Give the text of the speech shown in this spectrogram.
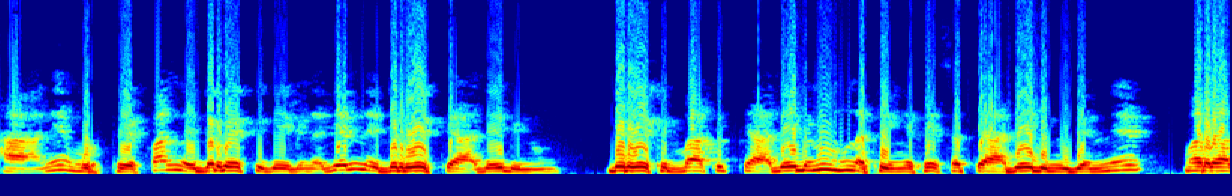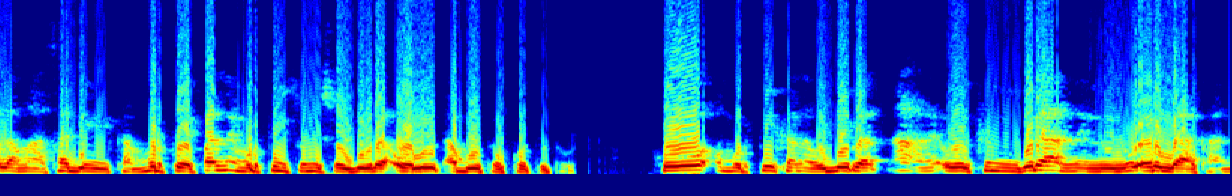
kaanee murteeffanne dirreetti deebina jenne dirreetti haa deebinu. Dirree kibbaatitti haa deebinu humna keenya keessatti haa deebinu jennee marraa lamaa sadii kan murteeffanne murtiin sunis hojiirra ooluu dhabuu tokkotu ture. Hoo murtii kana hojiirra hin jiraanne nu ergaa kan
